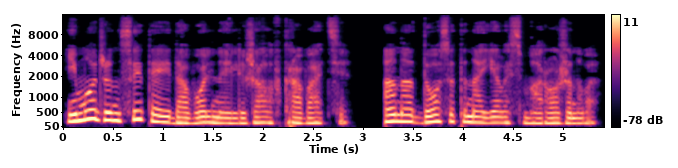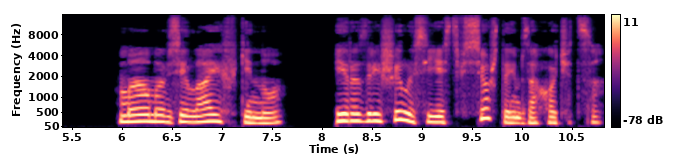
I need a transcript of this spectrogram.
И Моджин, сытая и довольная, лежала в кровати. Она досыта наелась мороженого. Мама взяла их в кино и разрешила съесть все, что им захочется.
